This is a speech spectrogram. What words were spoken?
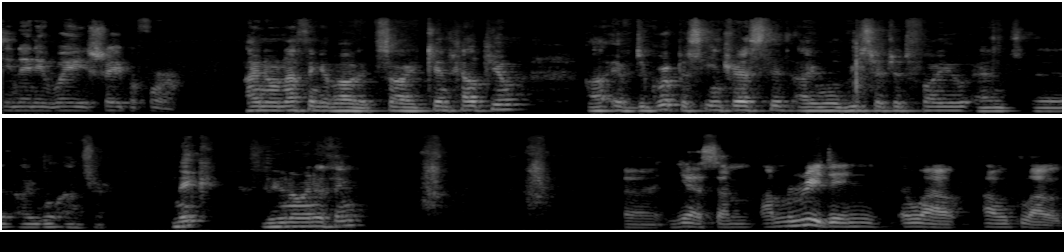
in any way, shape, or form? I know nothing about it, so I can't help you. Uh, if the group is interested, I will research it for you and uh, I will answer. Nick, do you know anything? Uh, yes, I'm, I'm reading aloud, out loud.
